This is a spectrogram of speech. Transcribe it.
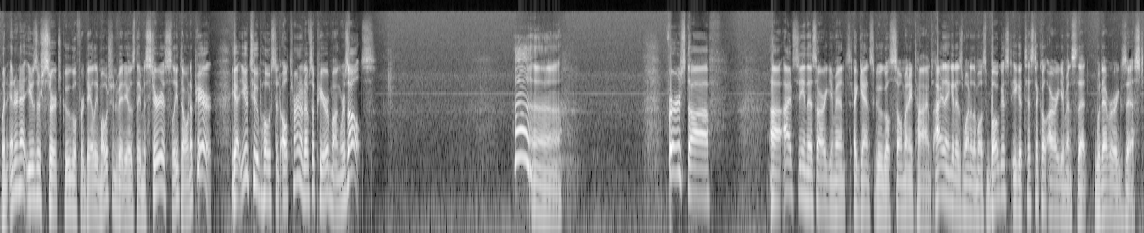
when internet users search Google for Daily Motion videos, they mysteriously don't appear. Yet YouTube hosted alternatives appear among results. Huh. First off, Uh, I've seen this argument against Google so many times. I think it is one of the most bogus, egotistical arguments that would ever exist.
